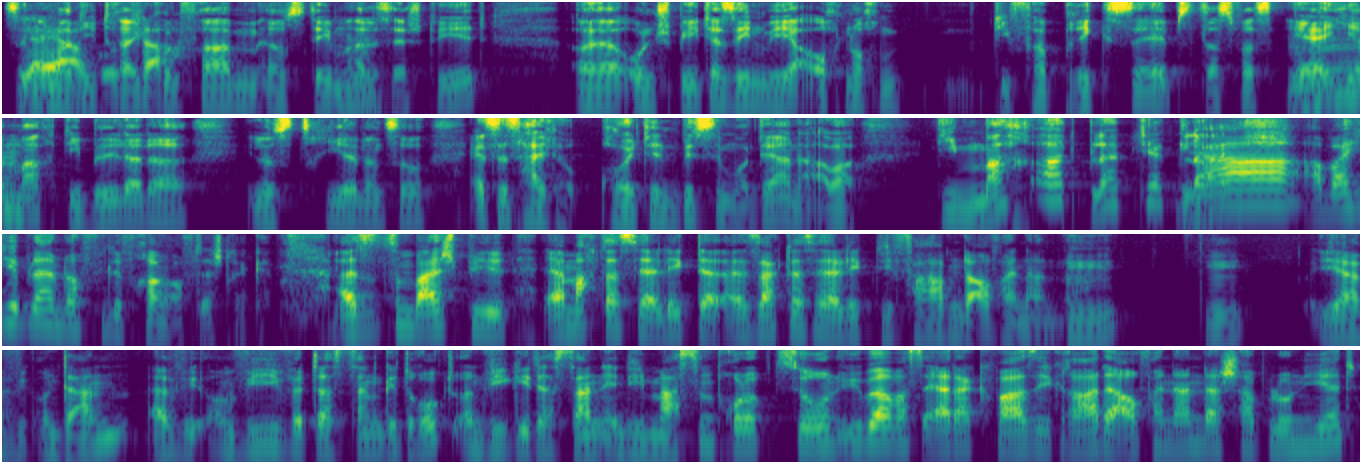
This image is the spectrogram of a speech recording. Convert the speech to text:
sind Ja, immer ja, die gut, drei klar. Grundfarben, aus denen alles entsteht. Äh, Und später sehen wir ja auch noch die Fabrik selbst, das, was er hier macht, die Bilder da illustrieren und so. Es ist halt heute ein bisschen moderner, aber die Machart bleibt ja gleich. Ja, aber hier bleiben doch viele Fragen auf der Strecke. Also zum Beispiel, er macht das ja, er, legt, er sagt das ja, er legt die Farben da aufeinander. Ja, wie, und dann? Äh, und wie wird das dann gedruckt? Und wie geht das dann in die Massenproduktion über, was er da quasi gerade aufeinander schabloniert?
